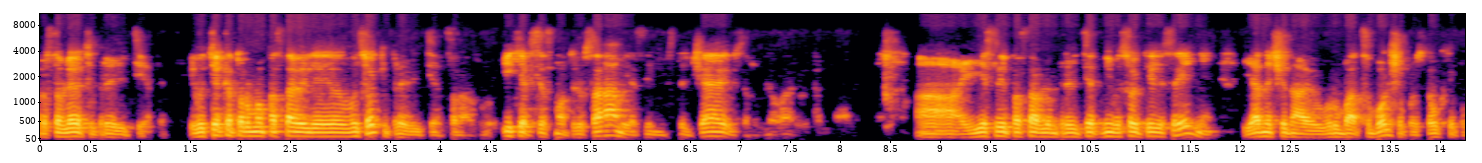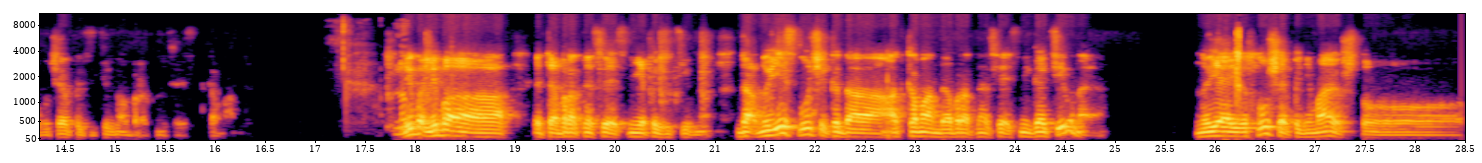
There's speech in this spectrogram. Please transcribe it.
расставляются приоритеты. И вот те, которым мы поставили высокий приоритет сразу, их я все смотрю сам, я с ними встречаюсь, разговариваю. А если поставлен приоритет невысокий или средний, я начинаю врубаться больше после того, как я получаю позитивную обратную связь от команды. Ну, Либо, либо эта обратная связь не позитивная. Да, но есть случаи, когда от команды обратная связь негативная, но я ее слушаю, понимаю, что,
